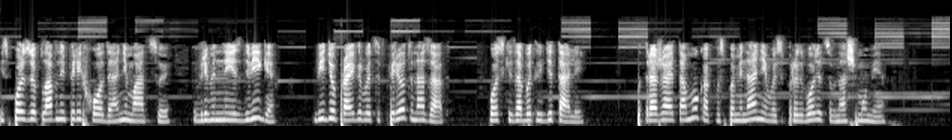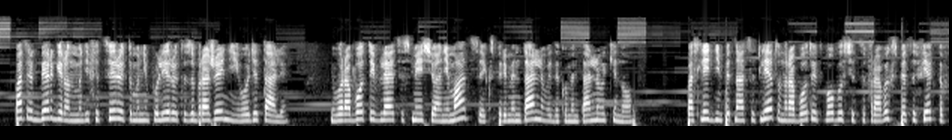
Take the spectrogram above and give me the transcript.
Используя плавные переходы, анимацию и временные сдвиги, видео проигрывается вперед и назад в поиске забытых деталей, подражая тому, как воспоминания воспроизводятся в нашем уме. Патрик Бергерон модифицирует и манипулирует изображение и его детали. Его работа является смесью анимации, экспериментального и документального кино. Последние 15 лет он работает в области цифровых спецэффектов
